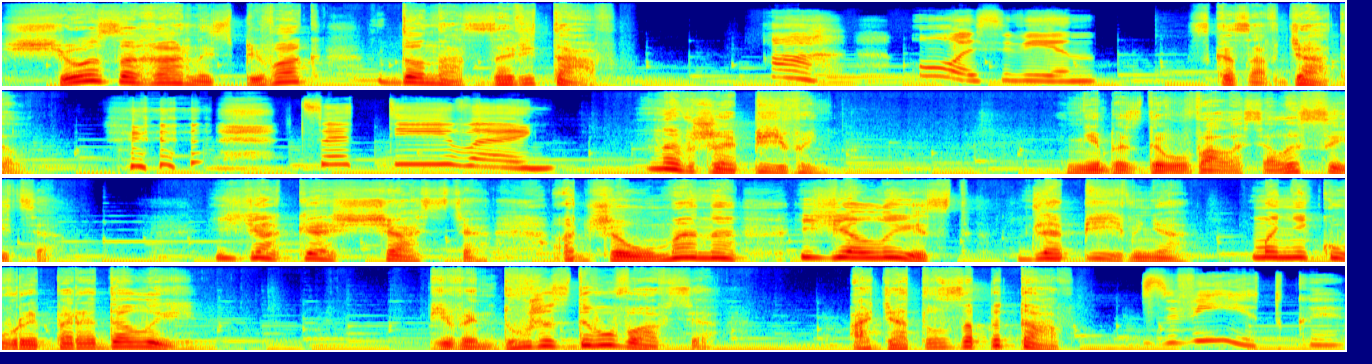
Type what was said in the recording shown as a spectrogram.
що за гарний співак до нас завітав, Ах, ось він. сказав дятел. Це тівень. Невже півень? Ніби здивувалася лисиця. Яке щастя! Адже у мене є лист для півня. Мені кури передали. Півень дуже здивувався, а дятел запитав: Звідки?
